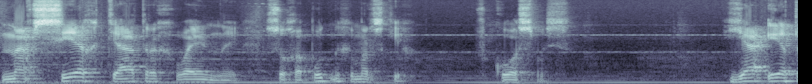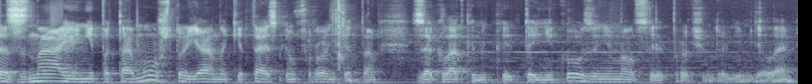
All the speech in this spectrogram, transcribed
На всех театрах войны, сухопутных и морских. В космосе. Я это знаю не потому, что я на китайском фронте там закладками тайников занимался или прочим другим делами,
